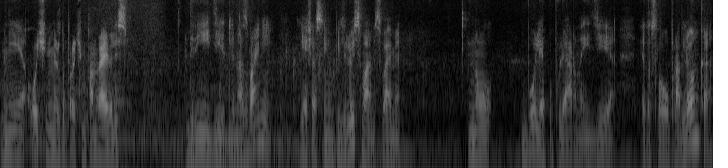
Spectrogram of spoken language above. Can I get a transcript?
Мне очень, между прочим, понравились две идеи для названий. Я сейчас с ними поделюсь с вами. С вами. Ну, более популярная идея это слово продленка.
